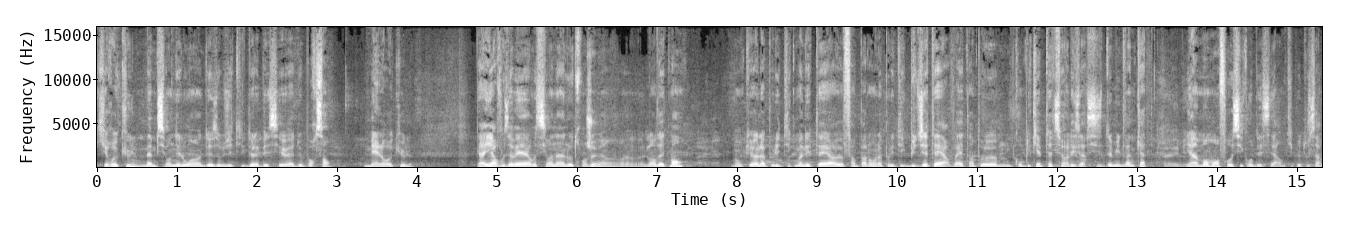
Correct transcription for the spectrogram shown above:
qui recule, même si on est loin des objectifs de la BCE à 2%, mais elle recule. Derrière, vous avez aussi, on a un autre enjeu, hein, euh, l'endettement. Donc euh, la politique monétaire, euh, enfin pardon, la politique budgétaire va être un peu euh, compliquée peut-être sur l'exercice 2024. Il y a un moment, il faut aussi qu'on desserre un petit peu tout ça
